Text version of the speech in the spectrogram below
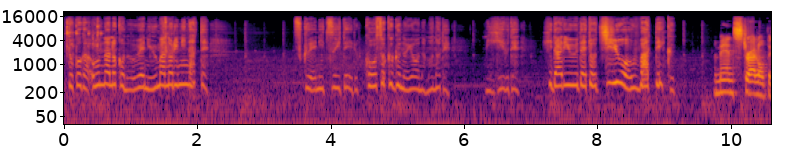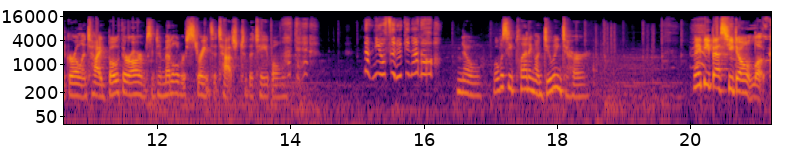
男が女の子の上に馬乗りになって机についている高速具のようなもので右腕左腕と自由を奪っていく The man straddled the girl and tied both her arms into metal restraints attached to the table. 何をする気なの No, what was he planning on doing to her? Maybe best you don't look.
